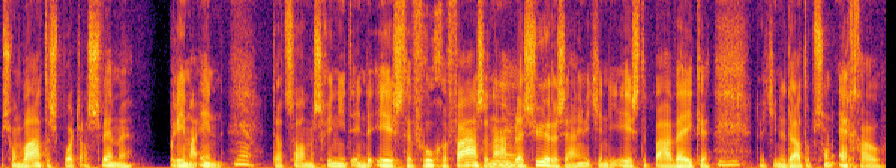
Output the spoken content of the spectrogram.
zo'n watersport als zwemmen prima in. Ja. Dat zal misschien niet in de eerste vroege fase na een blessure zijn. Weet je, in die eerste paar weken mhm. dat je inderdaad op zo'n echo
